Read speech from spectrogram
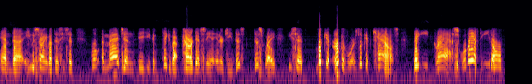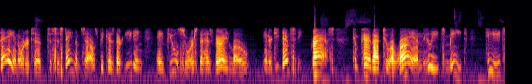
and uh, he was talking about this. He said, "Well, imagine you can think about power density and energy this this way." He said, "Look at herbivores. Look at cows. They eat grass. Well, they have to eat all day in order to to sustain themselves because they're eating a fuel source that has very low energy density, grass. Compare that to a lion who eats meat. He eats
